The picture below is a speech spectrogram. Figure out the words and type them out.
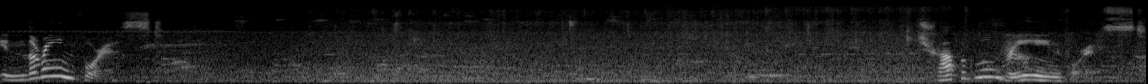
in the rainforest. Tropical rainforest.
